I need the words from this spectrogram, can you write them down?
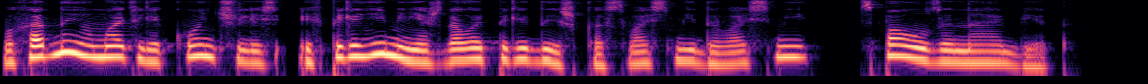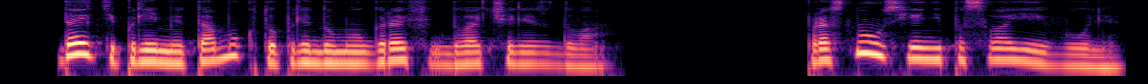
Выходные у матери кончились, и впереди меня ждала передышка с восьми до восьми с паузой на обед. Дайте премию тому, кто придумал график 2 через 2. Проснулась я не по своей воле.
